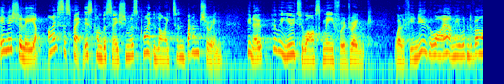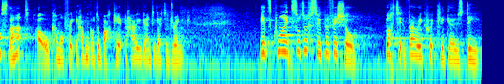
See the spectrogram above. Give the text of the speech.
Initially, I suspect this conversation was quite light and bantering. You know, who are you to ask me for a drink? Well, if you knew who I am, you wouldn't have asked that. Oh, come off it, you haven't got a bucket. How are you going to get a drink? It's quite sort of superficial but it very quickly goes deep.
